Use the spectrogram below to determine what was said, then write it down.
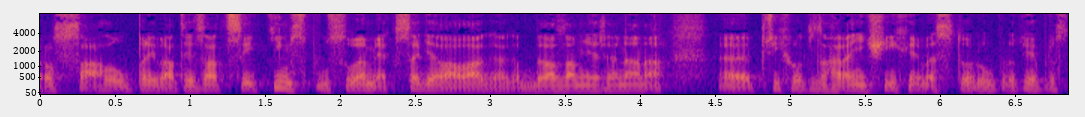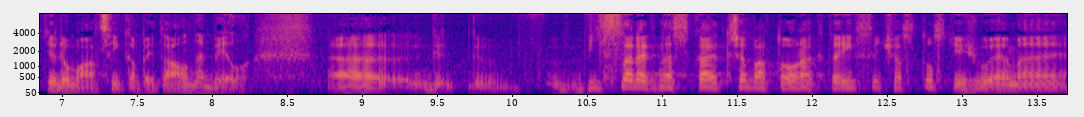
rozsáhlou privatizaci tím způsobem, jak se dělala, jak byla zaměřena na eh, příchod zahraničních investorů, protože prostě domácí kapitál nebyl. Eh, výsledek dneska je třeba to, na který si často stěžujeme,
